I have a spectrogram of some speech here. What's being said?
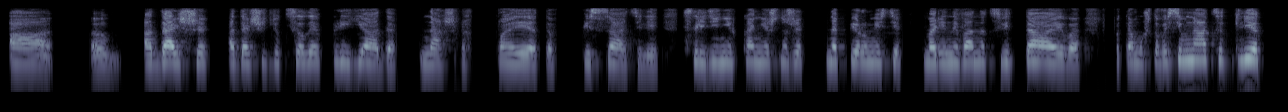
а э, а дальше, а дальше идет целая плеяда наших поэтов, писателей. Среди них, конечно же, на первом месте Марина Ивановна Цветаева, потому что 18 лет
